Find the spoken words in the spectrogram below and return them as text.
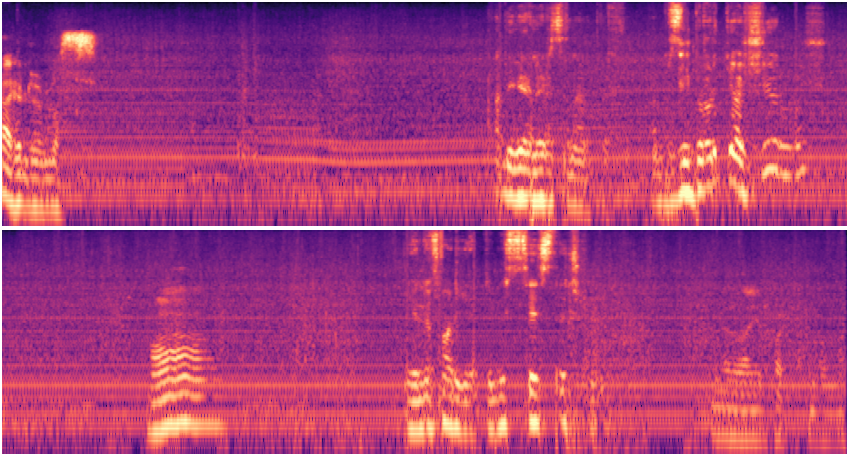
Hayırlı olsun. Hadi gelirsin artık. Ya Bizim dört yaşıyormuş. Aa. Yeni fark etti. Biz sesle çıkıyor. Nereden yaparken valla.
